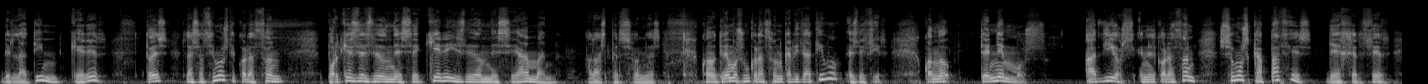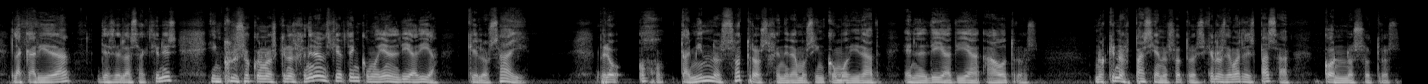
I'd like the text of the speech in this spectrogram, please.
del latín, querer. Entonces, las hacemos de corazón porque es desde donde se quiere y desde donde se aman a las personas. Cuando tenemos un corazón caritativo, es decir, cuando tenemos a Dios en el corazón, somos capaces de ejercer la caridad desde las acciones, incluso con los que nos generan cierta incomodidad en el día a día, que los hay. Pero, ojo, también nosotros generamos incomodidad en el día a día a otros. No es que nos pase a nosotros, es que a los demás les pasa con nosotros.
